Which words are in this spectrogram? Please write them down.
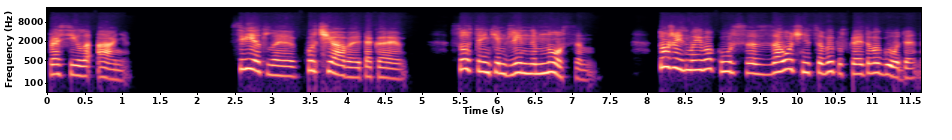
спросила Аня. Светлая, курчавая такая, с остреньким длинным носом. Тоже из моего курса, заочница выпуска этого года.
